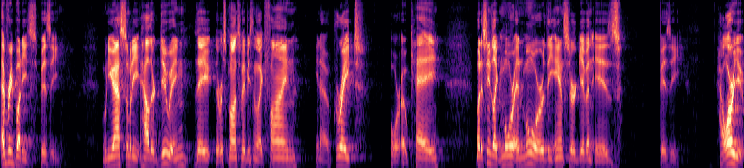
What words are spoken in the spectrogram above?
Everybody's busy. When you ask somebody how they're doing, they, the response may be something like fine, you know, great, or okay. But it seems like more and more the answer given is busy. How are you?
